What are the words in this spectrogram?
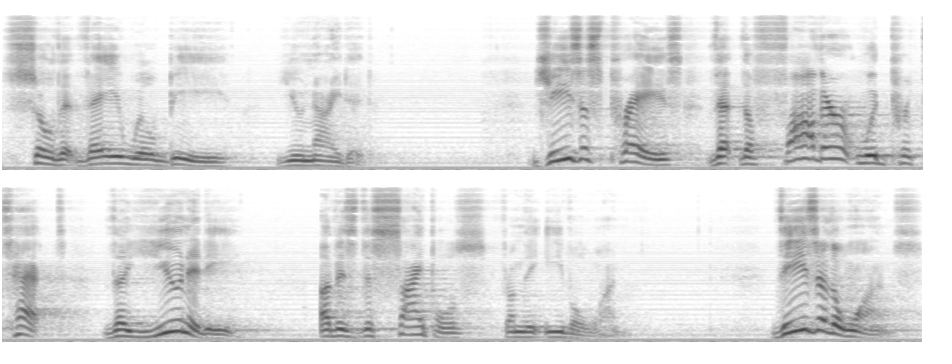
so that they will be united. Jesus prays that the Father would protect the unity of his disciples from the evil one. These are the ones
